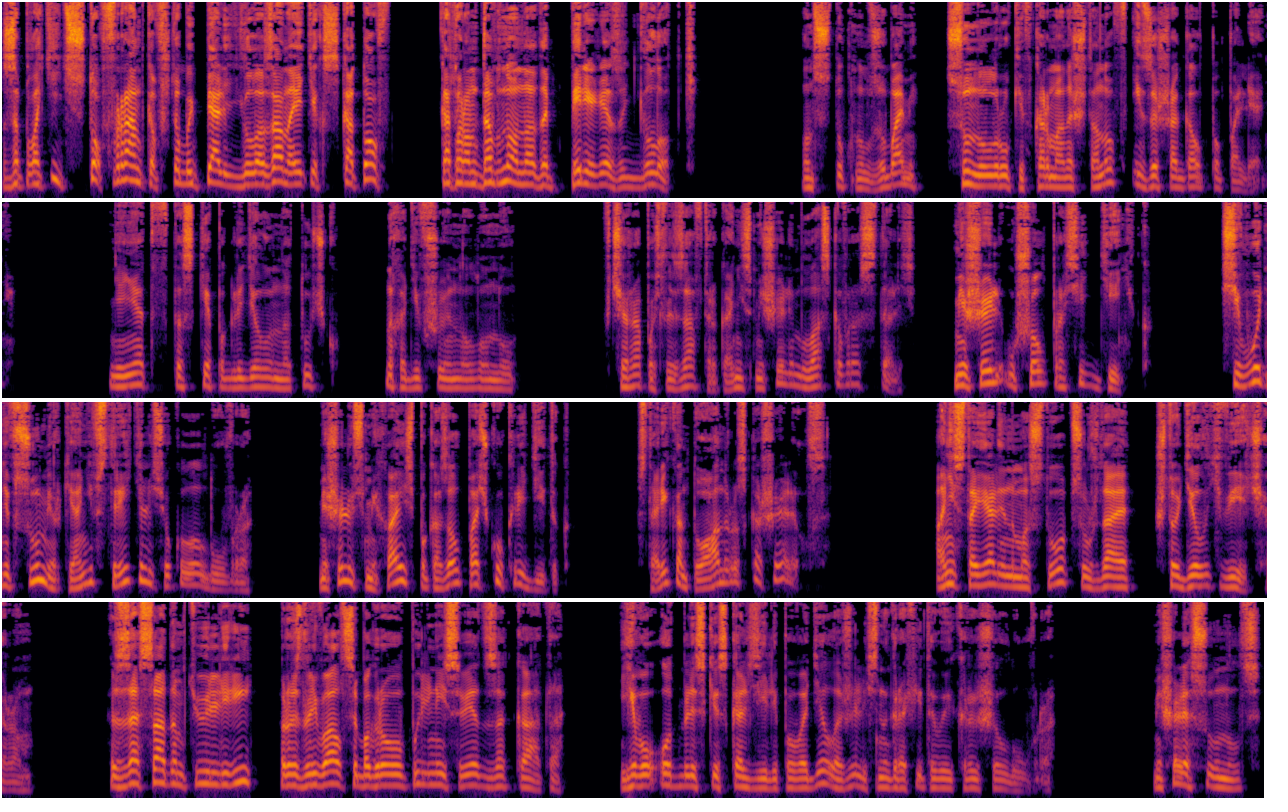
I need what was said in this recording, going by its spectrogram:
Заплатить сто франков, чтобы пялить глаза на этих скотов, которым давно надо перерезать глотки!» Он стукнул зубами, сунул руки в карманы штанов и зашагал по поляне. Ненет в тоске поглядела на тучку, находившую на луну. Вчера после завтрака они с Мишелем ласково расстались. Мишель ушел просить денег. Сегодня в сумерки они встретились около Лувра. Мишель, усмехаясь, показал пачку кредиток. Старик Антуан раскошелился. Они стояли на мосту, обсуждая, что делать вечером. За садом Тюильри разливался багрово-пыльный свет заката. Его отблески скользили по воде, ложились на графитовые крыши Лувра. Мишель осунулся.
